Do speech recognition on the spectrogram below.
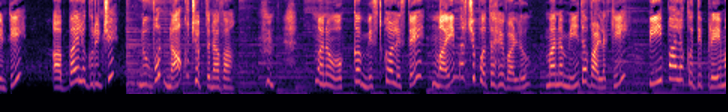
ఏంటి? అబ్బాయిల గురించి నువ్వు నాకు చెప్తున్నావా. మనం ఒక్క మిస్డ్ కాల్ ఇస్తే మై మర్చిపోతారే వాళ్ళు. మన మీద వాళ్ళకి పీపాల కొద్ది ప్రేమ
